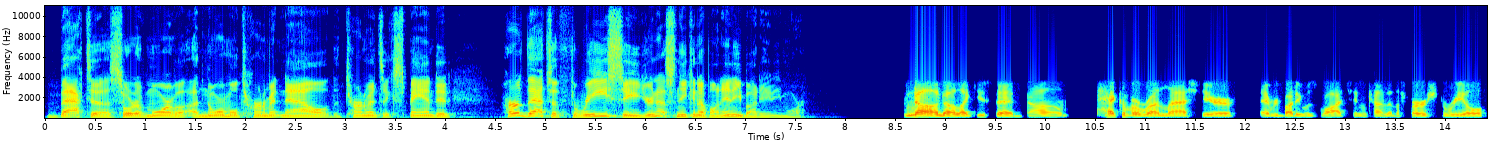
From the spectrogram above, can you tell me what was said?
back to sort of more of a, a normal tournament now. The tournament's expanded. Herd That's a three seed. You're not sneaking up on anybody anymore. No, no, like you said, um, heck of a run last year. Everybody was watching kind of the first real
